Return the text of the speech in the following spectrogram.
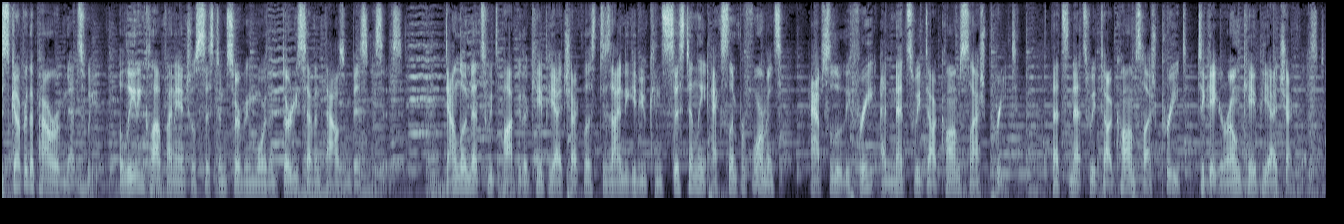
Discover the power of NetSuite, a leading cloud financial system serving more than 37,000 businesses. Download NetSuite's popular KPI checklist designed to give you consistently excellent performance absolutely free at netsuite.com slash preet. That's netsuite.com slash preet to get your own KPI checklist.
